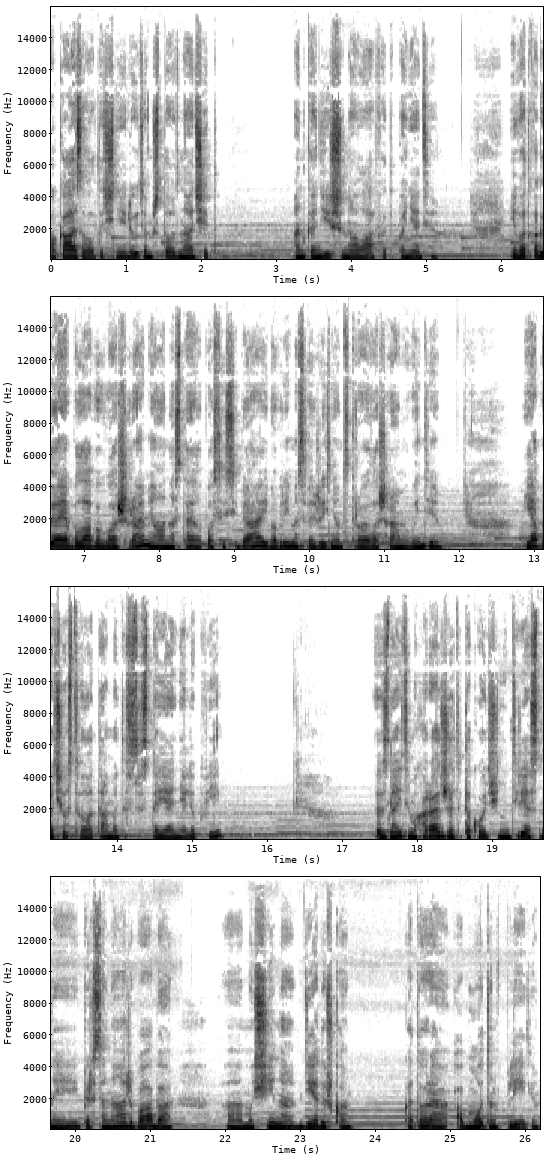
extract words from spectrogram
показывал точнее людям, что значит unconditional love, это понятие. И вот когда я была в его ашраме, он оставил после себя, и во время своей жизни он строил ашрам в Индии, я почувствовала там это состояние любви, знаете, Махараджа это такой очень интересный персонаж, баба, а, мужчина, дедушка, который обмотан в пледе,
